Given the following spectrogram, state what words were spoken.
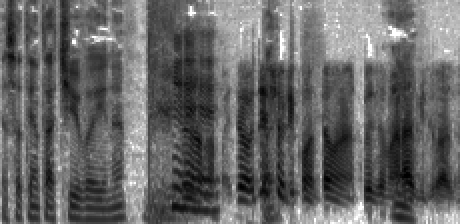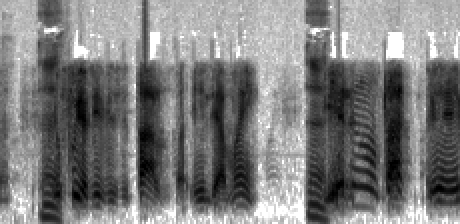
essa tentativa aí, né? Não, mas eu, deixa eu lhe contar uma coisa maravilhosa. Né? É. Eu fui ali visitá-lo, ele e a mãe, é. e ele não está. É,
